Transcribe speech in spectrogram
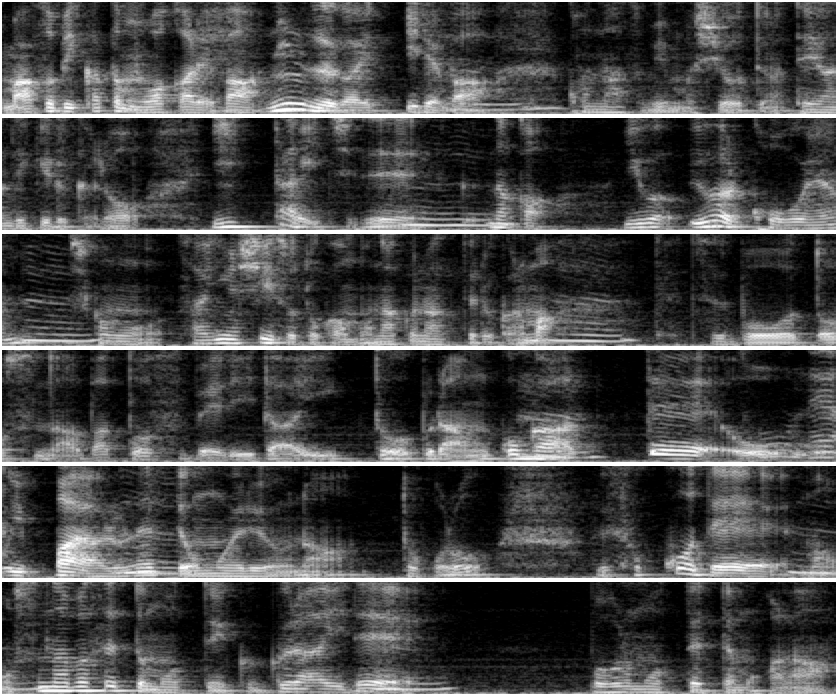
まあ、遊び方も分かれば人数がいれば、うん。こんな遊びもしようっていうのは提案できるけど1対1で、うん。なんかいわいわゆる公園、うん。しかも最近シーソーとかもなくなってるから、まあうん。鉄棒と砂場と滑り台とブランコがあって、うん。おそうね。いっぱいあるねって思えるようなところ、でそこで、まあ、うんお砂場セット持っていくぐらいで、うん。ボール持ってってもかな？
